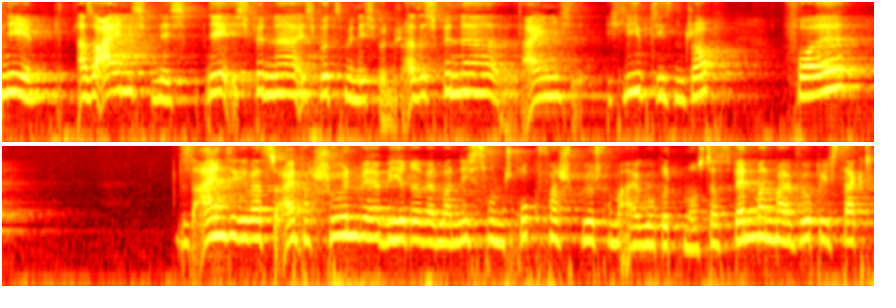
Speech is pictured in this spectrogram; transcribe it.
Nee, also eigentlich nicht. Nee, ich finde, ich würde es mir nicht wünschen. Also ich finde eigentlich, ich liebe diesen Job voll. Das Einzige, was einfach schön wäre, wäre, wenn man nicht so einen Druck verspürt vom Algorithmus. Dass wenn man mal wirklich sagt,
